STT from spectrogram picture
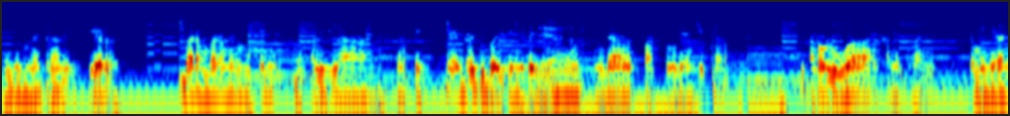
Jadi menetralisir barang-barang yang mungkin bakal hilang. Seperti kayak baju-baju yang kita Iya. jemur, sendal, sepatu yang kita taruh luar kan itu kan kemungkinan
